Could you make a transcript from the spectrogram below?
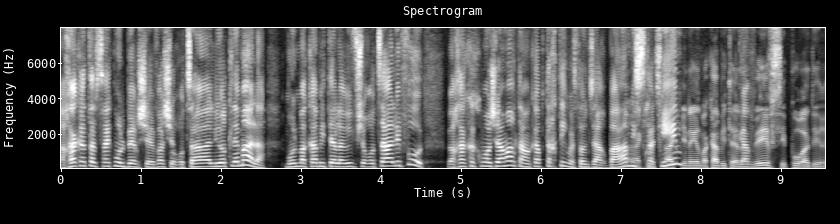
אחר כך אתה משחק מול באר שבע, שרוצה להיות למעלה, מול מכבי תל אביב, שרוצה אליפות, ואחר כך, כמו שאמרת, מכבי פתח תקווה. זאת אומרת, זה ארבעה ברק משחקים. יצחקי נגד מכבי תל אביב, סיפור אדיר.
